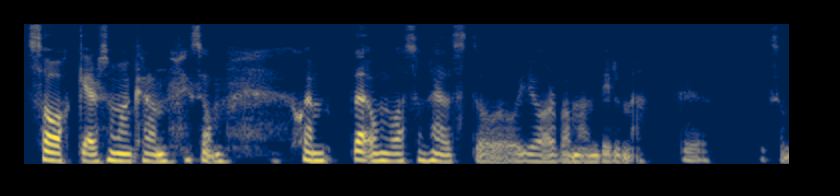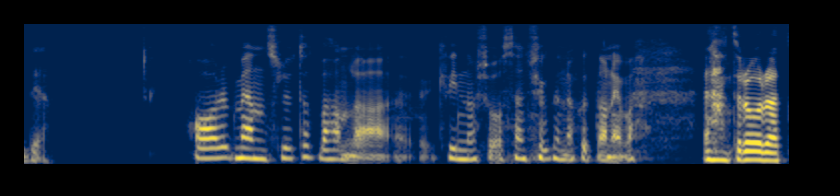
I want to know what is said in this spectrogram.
saker som man kan liksom, skämta om vad som helst och, och göra vad man vill med. Det är liksom det. Har män slutat behandla kvinnor så sedan 2017, Eva? Jag tror att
